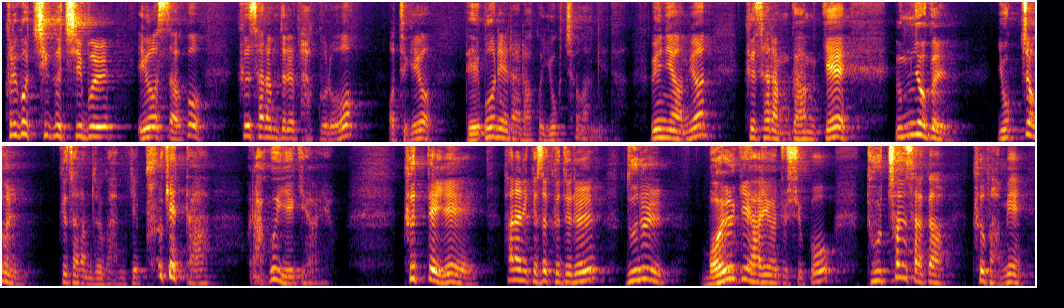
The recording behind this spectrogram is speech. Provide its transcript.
그리고 그 집을 에워싸고 그 사람들을 밖으로 어떻게 해요? 내보내라라고 요청합니다. 왜냐하면 그 사람과 함께 음욕을, 욕정을 그 사람들과 함께 풀겠다. 라고 얘기하여 그때에 하나님께서 그들을 눈을 멀게 하여 주시고 두 천사가 그 밤에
